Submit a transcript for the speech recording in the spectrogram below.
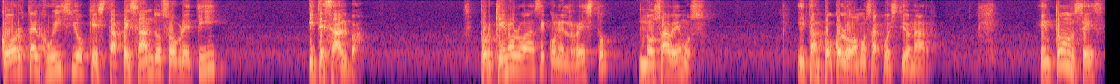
corta el juicio que está pesando sobre ti y te salva. ¿Por qué no lo hace con el resto? No sabemos. Y tampoco lo vamos a cuestionar. Entonces,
